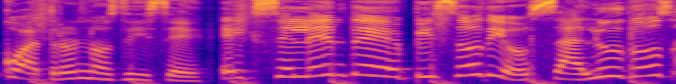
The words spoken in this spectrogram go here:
04 nos dice, excelente episodio, saludos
